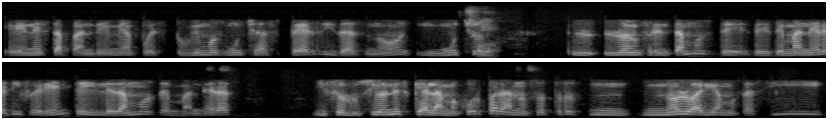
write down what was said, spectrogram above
En esta pandemia, pues tuvimos muchas pérdidas, ¿no? Y muchos sí. lo enfrentamos de, de, de, manera diferente y le damos de maneras y soluciones que a lo mejor para nosotros no lo haríamos así,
